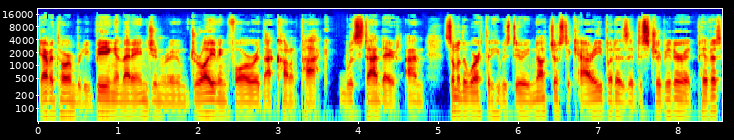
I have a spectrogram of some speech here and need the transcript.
Gavin Thornbury being in that engine room, driving forward that Connacht pack was standout. And some of the work that he was doing, not just to carry, but as a distributor at pivot,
